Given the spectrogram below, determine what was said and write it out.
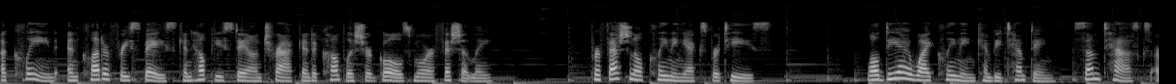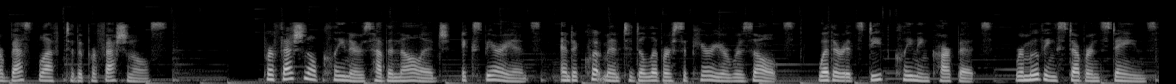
a clean and clutter-free space can help you stay on track and accomplish your goals more efficiently. Professional cleaning expertise. While DIY cleaning can be tempting, some tasks are best left to the professionals. Professional cleaners have the knowledge, experience, and equipment to deliver superior results, whether it's deep cleaning carpets, removing stubborn stains,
